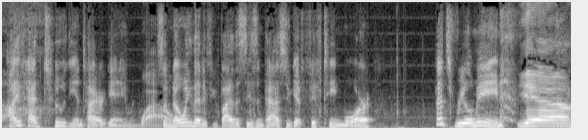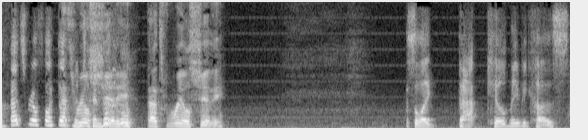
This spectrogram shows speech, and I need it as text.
I've had two the entire game. Wow. So knowing that if you buy the season pass, you get 15 more, that's real mean. Yeah, that's real fucked up. that's real Nintendo. shitty. That's real shitty. So like that killed me because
